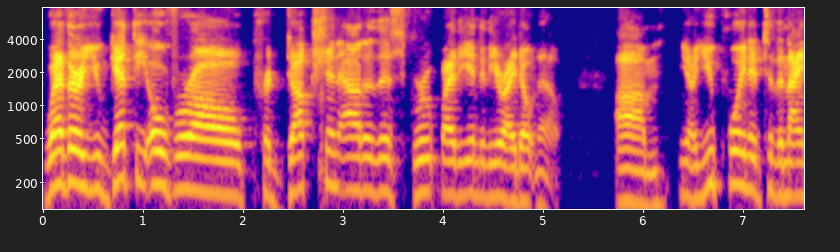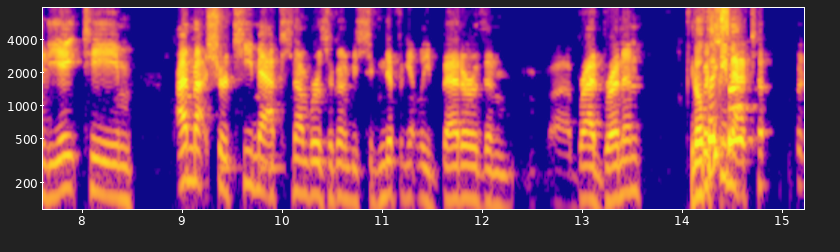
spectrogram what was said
Whether you get the overall production out of this group by the end of the year, I don't know. Um, you know, you pointed to the 98 team. I'm not sure T Mac's numbers are going to be significantly better than uh, Brad Brennan. You don't but think T-Mac's, so? But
